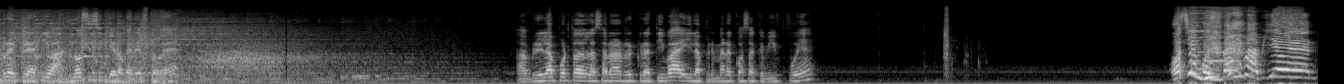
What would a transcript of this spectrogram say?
recreativa. No sé si quiero ver esto, ¿eh? Abrí la puerta de la sala recreativa y la primera cosa que vi fue... ¡Oh, sí, pues está viva! ¡Bien!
